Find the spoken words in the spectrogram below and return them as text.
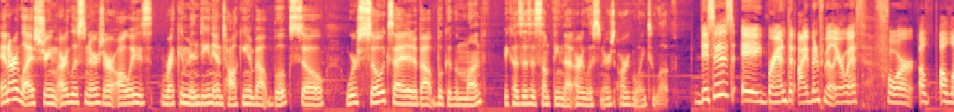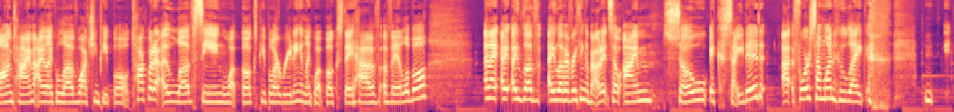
In our live stream, our listeners are always recommending and talking about books. So we're so excited about Book of the Month because this is something that our listeners are going to love. This is a brand that I've been familiar with for a, a, long time. I like love watching people talk about it. I love seeing what books people are reading and like what books they have available. And I, I, I love I love everything about it. So I'm so excited uh, for someone who like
